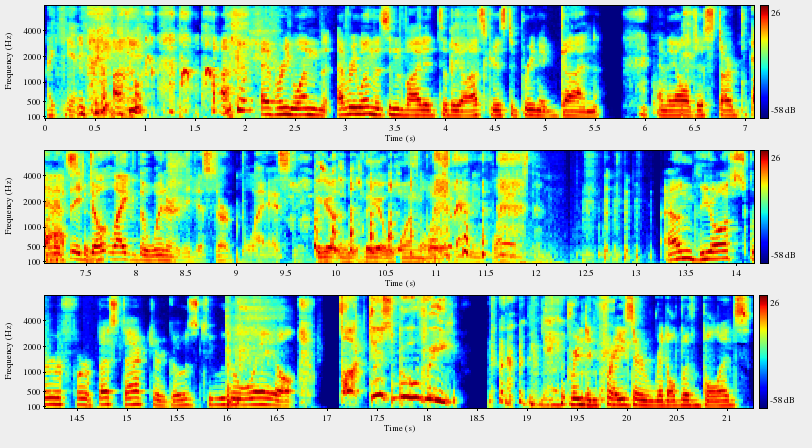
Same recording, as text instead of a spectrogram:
I can't. everyone everyone that's invited to the Oscars to bring a gun and they all just start blasting. And if they don't like the winner, they just start blasting. They get they get one So bullet. that is blasting. And the Oscar for Best Actor goes to The Whale. Fuck this movie! Brendan Fraser riddled with bullets.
